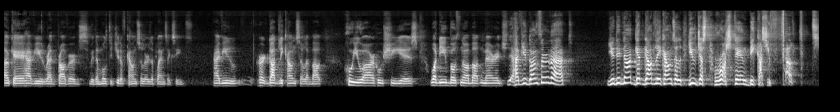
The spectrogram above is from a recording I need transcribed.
okay, have you read Proverbs? With a multitude of counselors, the plan succeeds. Have you heard godly counsel about who you are, who she is? What do you both know about marriage? Have you gone through that? You did not get godly counsel, you just rushed in because you felt it.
